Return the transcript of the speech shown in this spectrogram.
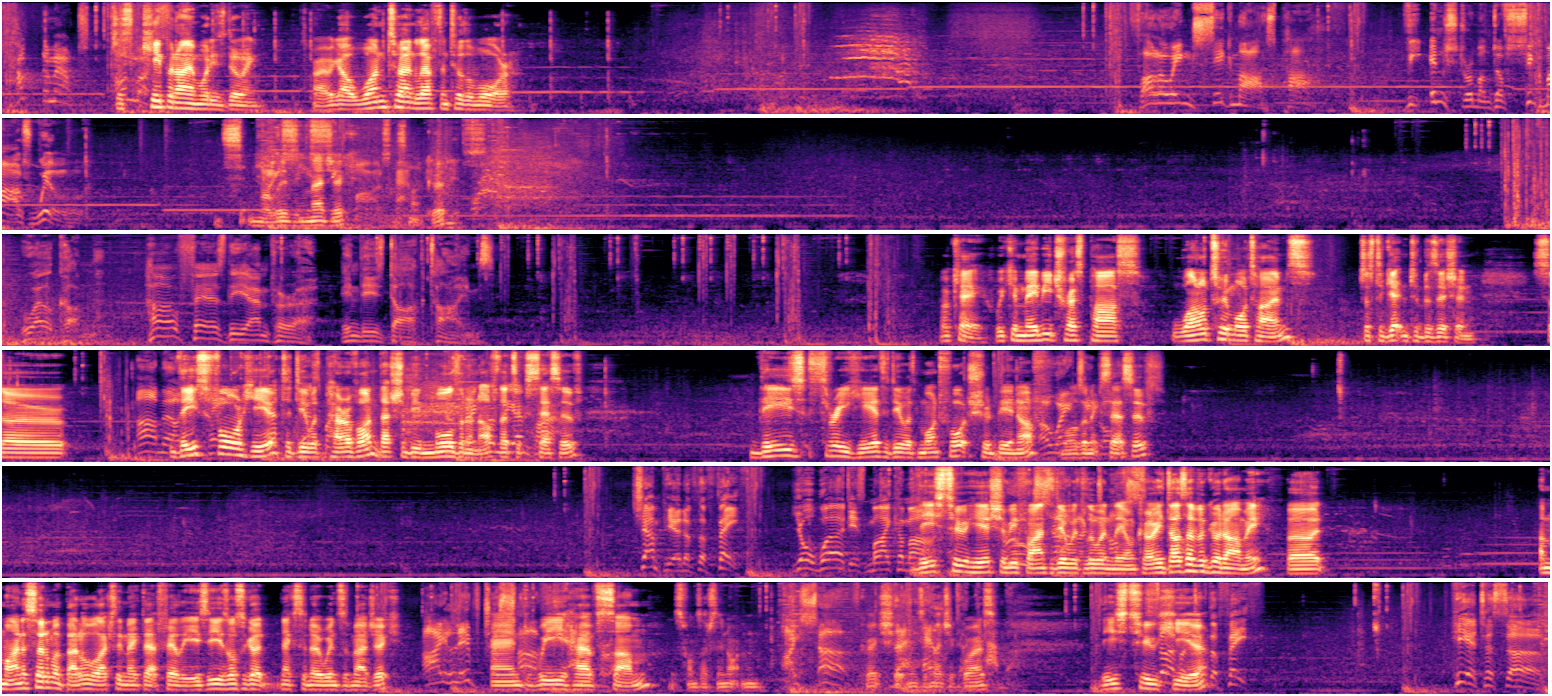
Hunt them out. Just keep an eye on what he's doing. Alright, we got one turn left until the war. Following Sigmar's path. The instrument of Sigmar's will. It's sitting here losing magic. That's not good. Welcome. How fares the Emperor in these dark times? Okay, we can maybe trespass one or two more times just to get into position. So these four here to deal with Paravon, that should be more than enough. That's excessive. These three here to deal with Montfort should be enough, more than excessive. Champion of the faith, your word is my command. These two here should be fine to deal with Louen Leoncoeur. He does have a good army, but a minor settlement of battle will actually make that fairly easy. He's also got next to no winds of magic, I live to and we have some. This one's actually not in great shape winds of magic wise. These two here. of the faith. Here to serve.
